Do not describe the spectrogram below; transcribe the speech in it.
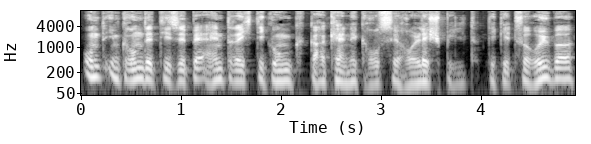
und im Grunde diese Beeinträchtigung gar keine große Rolle spielt. Die geht vorüber,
